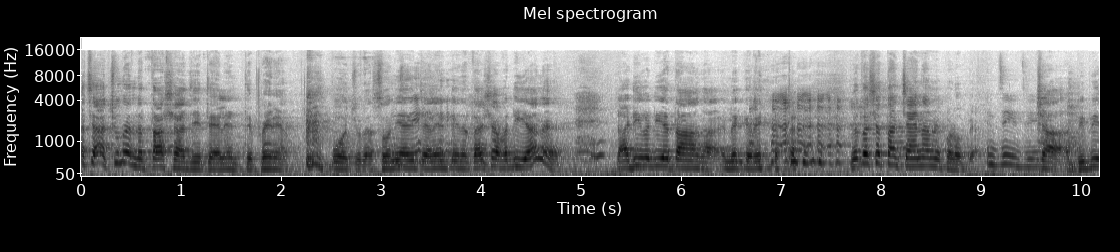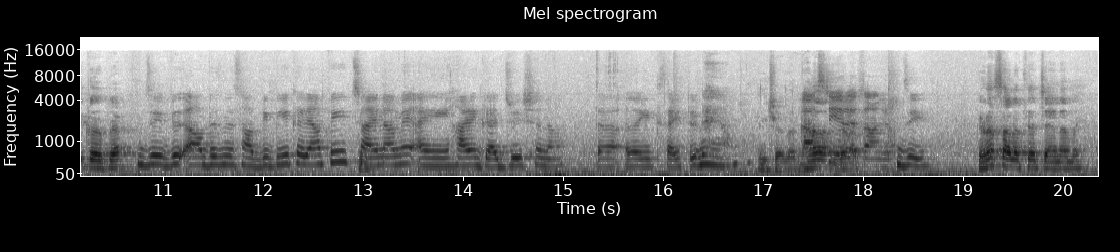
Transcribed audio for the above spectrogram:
اڇا اچون ٿا نتاشا جي ٽيلينٽ تي پهريان پوءِ اچون ٿا. سونيا جي ٽيلينٽ تي نتاشا وڏي آهي نه؟ ڏاڍي وڏي آهي توهان کان ان ڪري. نتاشا توهان چائنا ۾ پڙهو پيا؟ جي جي. ڇا بي بي اي ڪيو پيا؟ جي بزنس ها بي بي اي ڪريان پئي چائنا ۾۽ هاڻي گريجوئيشن آهي ته الاهي ايڪسائيٽيڊ آهيان. انشالا لاسٽ ايئر آهي گهڻا توهان جو. جي. گهڻا سال ٿيا چائنا ۾؟ ا،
